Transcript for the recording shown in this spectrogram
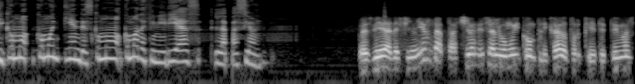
¿Y cómo, cómo entiendes, cómo, cómo definirías la pasión? Pues mira, definir la pasión es algo muy complicado porque te, temas,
